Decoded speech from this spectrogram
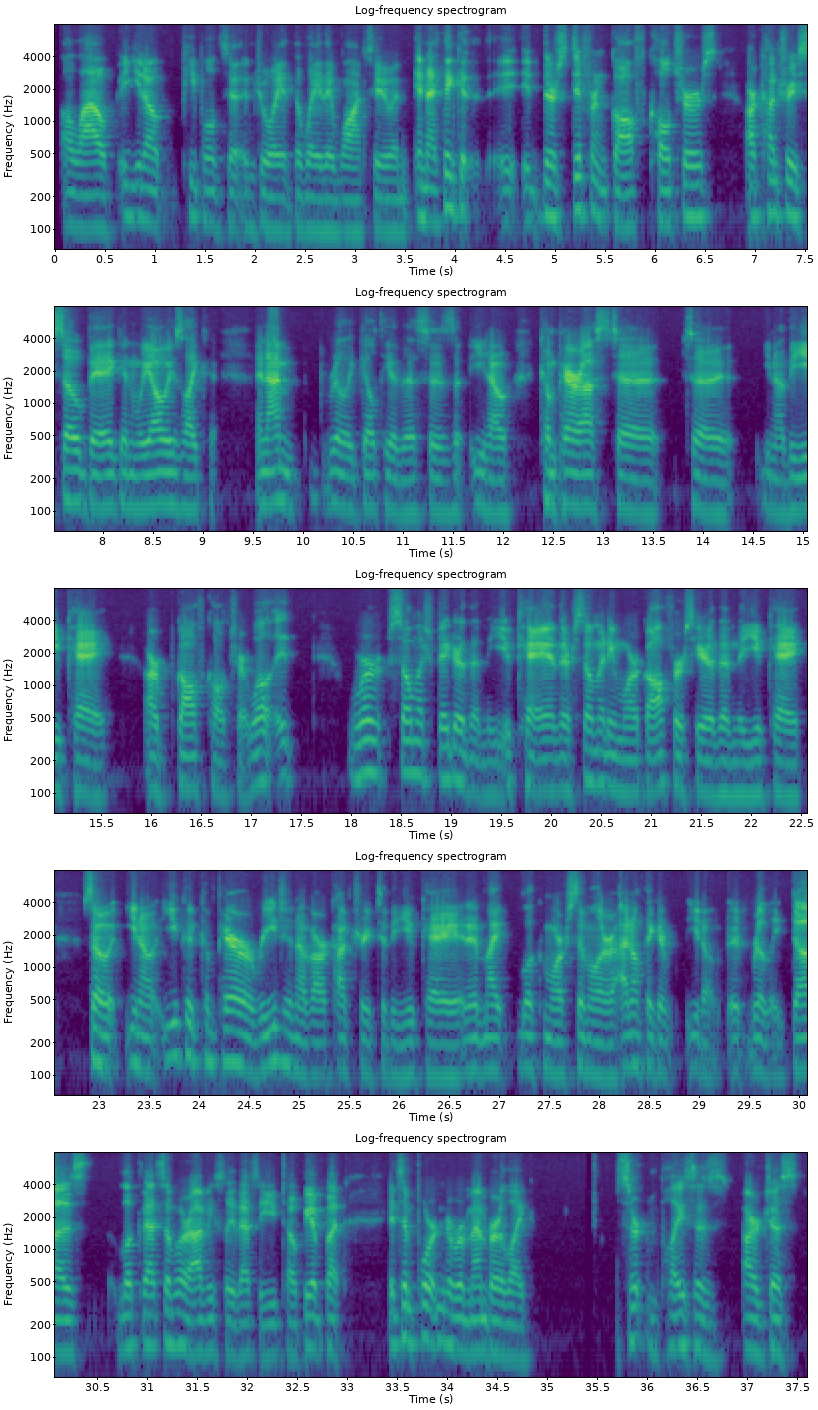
allow you know people to enjoy it the way they want to and and i think it, it, there's different golf cultures our country's so big and we always like and I'm really guilty of this is you know compare us to to you know the UK our golf culture. Well it we're so much bigger than the UK and there's so many more golfers here than the UK so you know you could compare a region of our country to the UK and it might look more similar. I don't think it you know it really does look that similar. Obviously that's a utopia but it's important to remember like certain places are just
